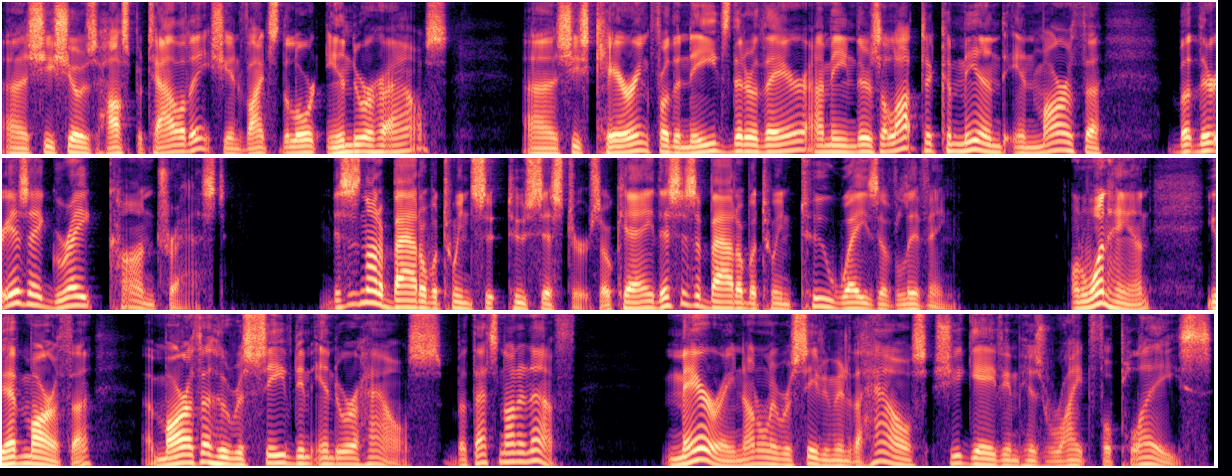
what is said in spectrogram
Uh, she shows hospitality. She invites the Lord into her house. Uh, she's caring for the needs that are there. I mean, there's a lot to commend in Martha, but there is a great contrast. This is not a battle between two sisters, okay? This is a battle between two ways of living. On one hand, you have Martha, uh, Martha who received him into her house, but that's not enough. Mary not only received him into the house, she gave him his rightful place.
